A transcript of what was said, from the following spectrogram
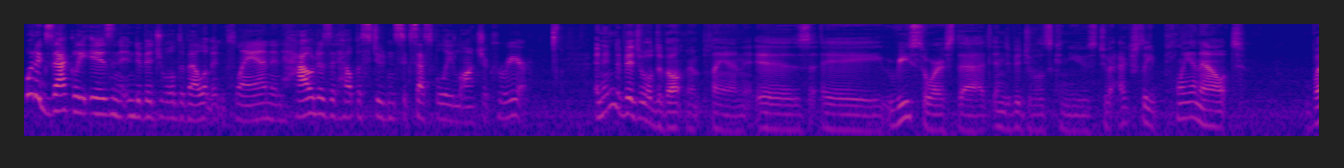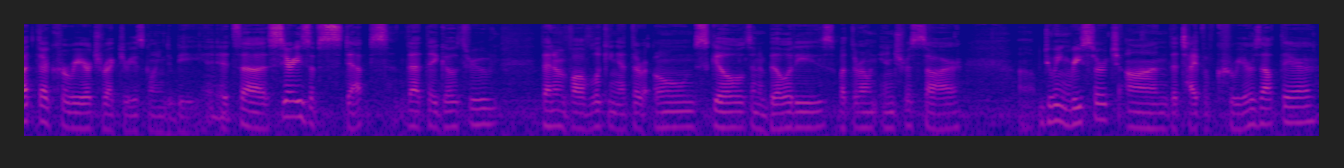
What exactly is an individual development plan and how does it help a student successfully launch a career? An individual development plan is a resource that individuals can use to actually plan out what their career trajectory is going to be. Mm-hmm. It's a series of steps that they go through that involve looking at their own skills and abilities, what their own interests are, uh, doing research on the type of careers out there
